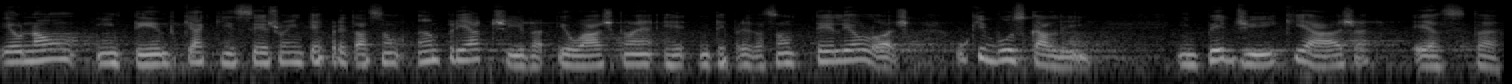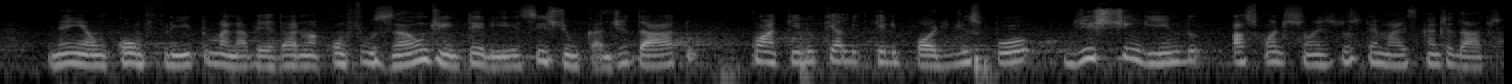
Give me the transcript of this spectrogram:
eu não entendo que aqui seja uma interpretação ampliativa, eu acho que é uma interpretação teleológica. O que busca a lei? Impedir que haja esta, nem é um conflito, mas na verdade uma confusão de interesses de um candidato com aquilo que ele pode dispor, distinguindo as condições dos demais candidatos.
